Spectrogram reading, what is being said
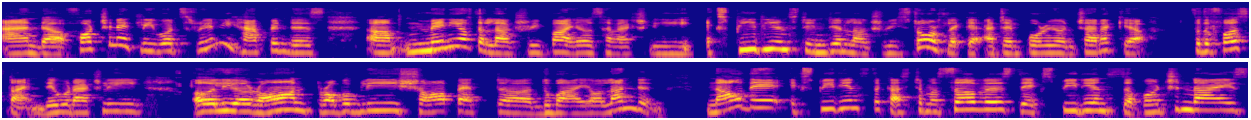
And uh, fortunately, what's really happened is um, many of the luxury buyers have actually experienced Indian luxury stores like at Emporio and Chanakya for the first time. They would actually earlier on probably shop at uh, Dubai or London. Now they experience the customer service, they experience the merchandise,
